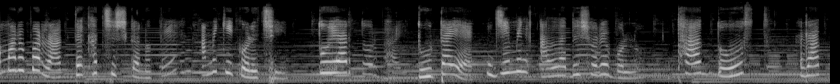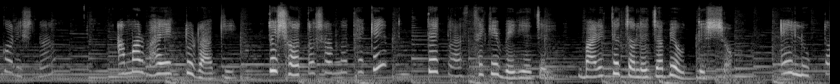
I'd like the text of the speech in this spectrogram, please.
আমার উপর রাগ দেখাচ্ছিস কেন তুই আমি কি করেছি? তুই আর তোর ভাই দুটাই এক। জিমিন আল্লাদি সরে বলল, থাক দোস্ত, রাগ করিস না। আমার ভাই একটু রাগী। তুই শত সামনে থেকে, তুই ক্লাস থেকে বেরিয়ে যাই। বাড়িতে চলে যাবে উদ্দেশ্য। এই লোকটা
